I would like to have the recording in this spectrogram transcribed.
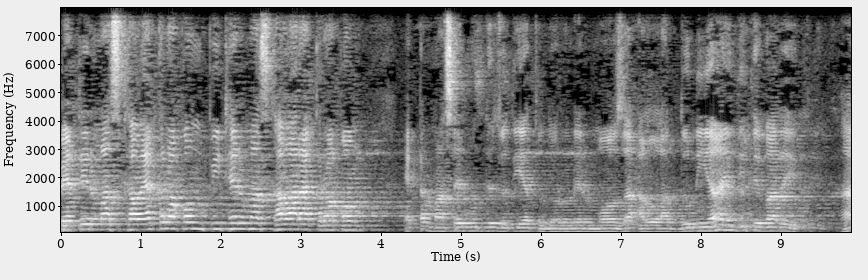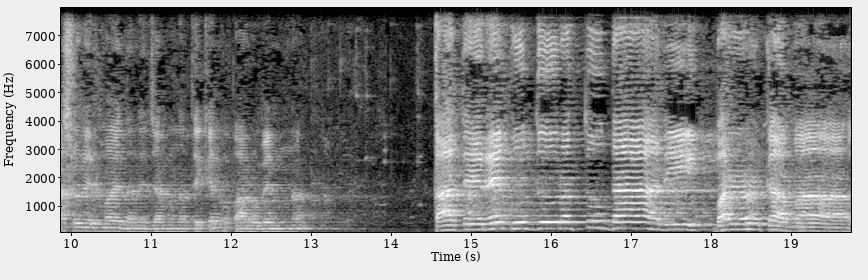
পেটের মাছ খাও একরকম, পিঠের মাছ খাওয়ার এক রকম একটা মাছের মধ্যে যদি এত ধরনের মজা আল্লাহ দুনিয়ায় দিতে পারে হাসরের ময়দানে জান্নাতে কেন পারবেন না? কাদের কুদরত দারি বরকামাল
